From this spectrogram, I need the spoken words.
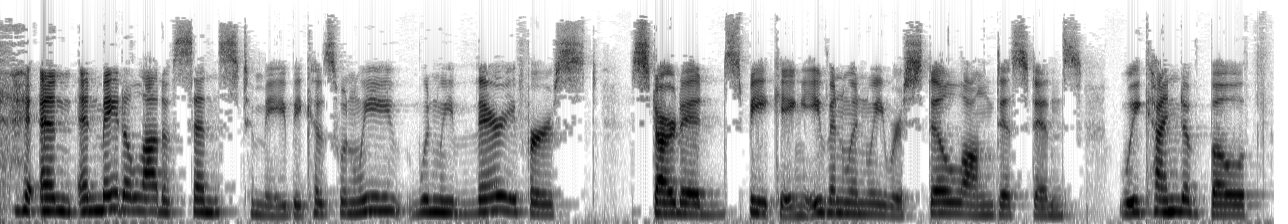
and and made a lot of sense to me because when we when we very first started speaking even when we were still long distance we kind of both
